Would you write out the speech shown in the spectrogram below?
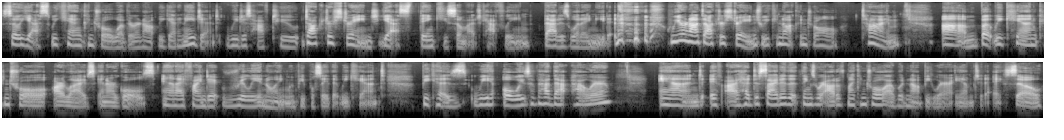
So, yes, we can control whether or not we get an agent. We just have to. Doctor Strange, yes, thank you so much, Kathleen. That is what I needed. we are not Doctor Strange. We cannot control time, um, but we can control our lives and our goals. And I find it really annoying when people say that we can't because we always have had that power. And if I had decided that things were out of my control, I would not be where I am today. So,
